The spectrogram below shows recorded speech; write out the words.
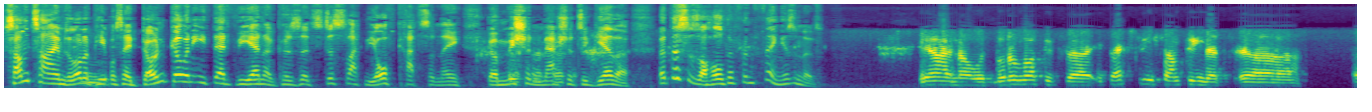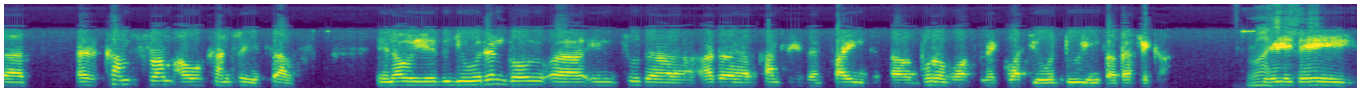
sometimes a lot of people say, don't go and eat that Vienna because it's just like the offcuts and they go mish and mash it together. But this is a whole different thing, isn't it? Yeah, I know. with boerewors, it's uh, it's actually something that uh, uh, uh, comes from our country itself. You know, you, you wouldn't go uh, into the other countries and find uh, boerewors like what you would do in South Africa. Right. They they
